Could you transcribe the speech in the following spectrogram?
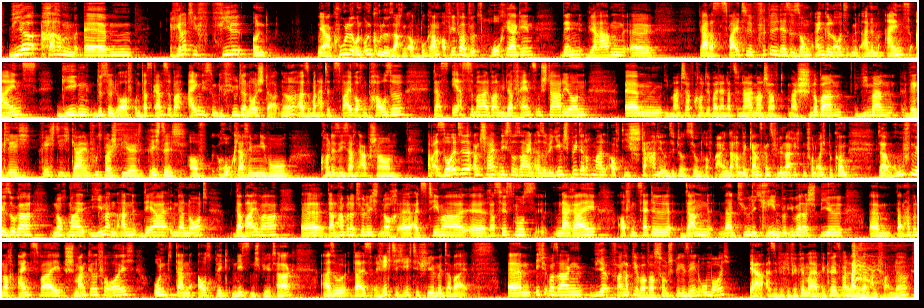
Wir haben ähm, relativ viel und ja, coole und uncoole Sachen auf dem Programm. Auf jeden Fall wird es hoch hergehen, denn wir haben äh, ja, das zweite Viertel der Saison eingeläutet mit einem 1-1 gegen Düsseldorf. Und das Ganze war eigentlich so ein gefühlter Neustart. Ne? Also man hatte zwei Wochen Pause. Das erste Mal waren wieder Fans im Stadion. Ähm, Die Mannschaft konnte bei der Nationalmannschaft mal schnuppern, wie man wirklich richtig geilen Fußball spielt. richtig. Auf hochklassigem Niveau. Konnte sich Sachen abschauen. Aber es sollte anscheinend nicht so sein. Also wir gehen später noch mal auf die Stadionsituation drauf ein. Da haben wir ganz, ganz viele Nachrichten von euch bekommen. Da rufen wir sogar noch mal jemanden an, der in der Nord dabei war. Äh, dann haben wir natürlich noch äh, als Thema äh, Rassismus, Narei auf dem Zettel. Dann natürlich reden wir über das Spiel. Ähm, dann haben wir noch ein, zwei Schmankerl für euch und dann Ausblick nächsten Spieltag. Also da ist richtig, richtig viel mit dabei. Ähm, ich würde mal sagen, wir fangen. Habt ihr überhaupt was vom Spiel gesehen oben bei euch? Ja, also wir, wir, können mal, wir können jetzt mal langsam anfangen. Ne?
